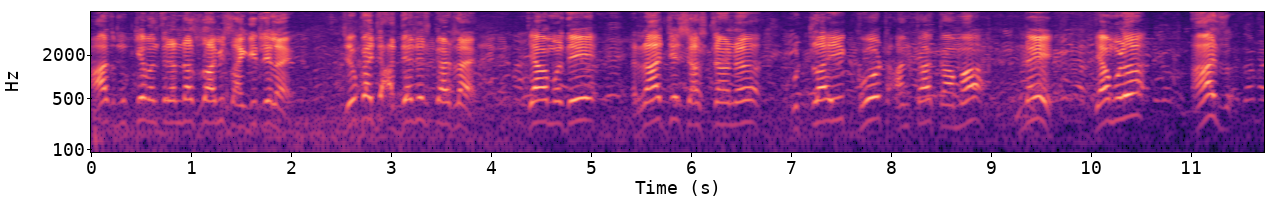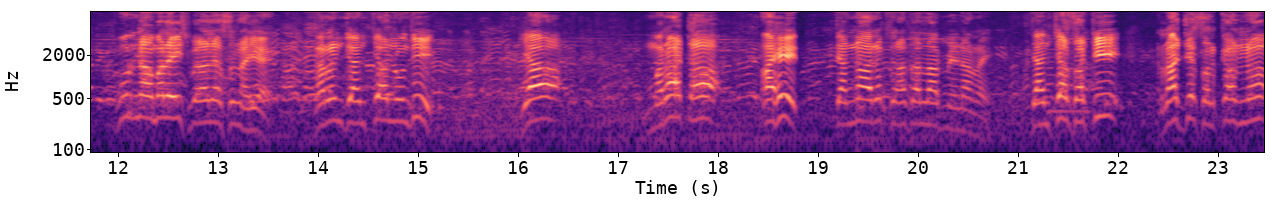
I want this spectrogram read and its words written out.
आज मुख्यमंत्र्यांना सुद्धा आम्ही सांगितलेलं आहे. जो काही अध्यादेश काढला आहे त्यामध्ये राज्य शासनानं कुठलाही खोट आणता कामा नये. त्यामुळं आज पूर्ण आम्हाला यश मिळाले असं नाही आहे. कारण ज्यांच्या नोंदी या मराठा आहेत त्यांना आरक्षणाचा लाभ मिळणार नाही. त्यांच्यासाठी राज्य सरकारनं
